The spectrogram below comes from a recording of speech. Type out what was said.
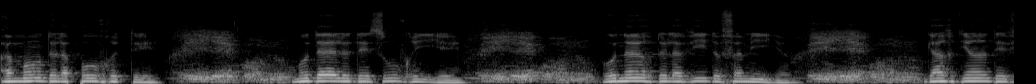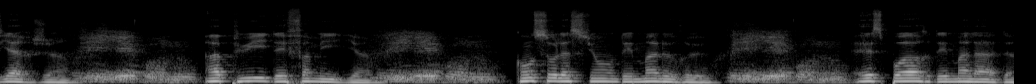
amant de la pauvreté, modèle des ouvriers, honneur de la vie de famille, gardien des vierges, appui des familles, consolation des malheureux, espoir des malades,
